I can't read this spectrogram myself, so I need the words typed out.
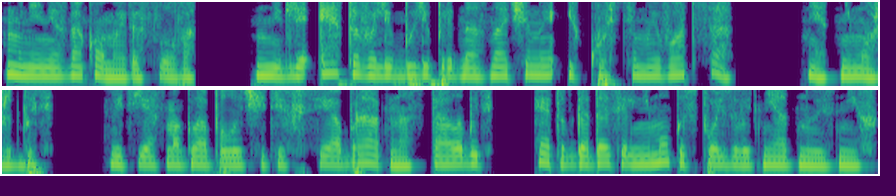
Мне незнакомо это слово. Не для этого ли были предназначены и кости моего отца? Нет, не может быть. Ведь я смогла получить их все обратно, стало быть, этот гадатель не мог использовать ни одну из них.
